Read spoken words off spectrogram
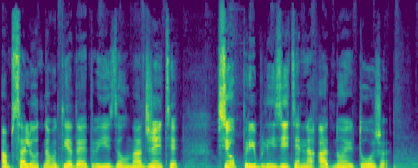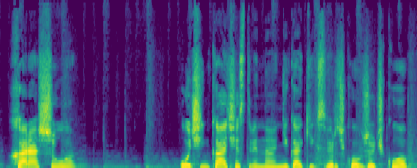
Абсолютно. Вот я до этого ездила на джете. Все приблизительно одно и то же. Хорошо, очень качественно, никаких сверчков, жучков –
